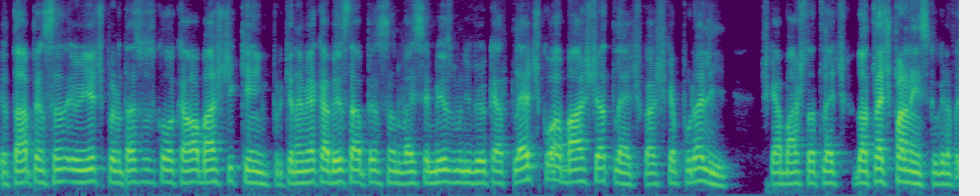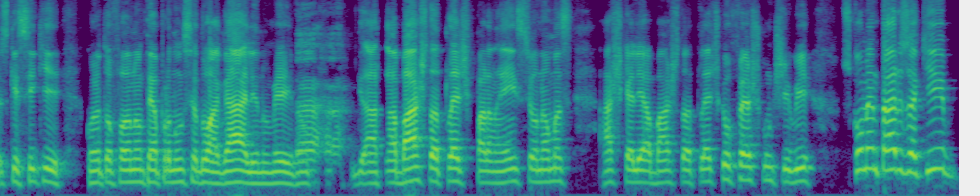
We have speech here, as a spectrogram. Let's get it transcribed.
Eu tava pensando, eu ia te perguntar se você colocava abaixo de quem, porque na minha cabeça eu tava pensando, vai ser mesmo nível que Atlético ou abaixo de Atlético? Acho que é por ali. Acho que é abaixo do Atlético, do Atlético Paranaense que eu queria Esqueci que quando eu tô falando não tem a pronúncia do H ali no meio, não. Abaixo do Atlético Paranaense ou não, mas acho que ali abaixo do Atlético eu fecho contigo. E os comentários aqui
